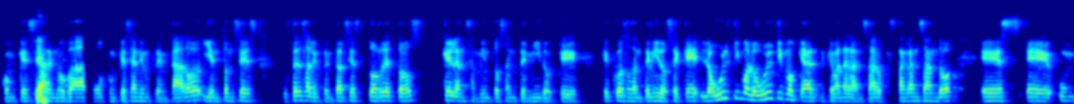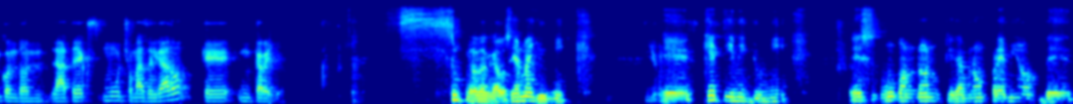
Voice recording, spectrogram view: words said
con qué se ha renovado, con qué se han enfrentado y entonces ustedes al enfrentarse a estos retos, qué lanzamientos han tenido, qué, qué cosas han tenido. Sé que lo último, lo último que, que van a lanzar o que están lanzando es eh, un condón látex mucho más delgado que un cabello. Súper delgado, se llama Unique. Eh, ¿Qué tiene Unique? Es un condón que ganó un premio de,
